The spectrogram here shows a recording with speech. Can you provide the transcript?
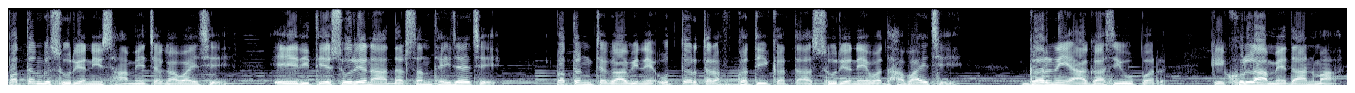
પતંગ સૂર્યની સામે ચગાવાય છે. એ રીતે સૂર્યના દર્શન થઈ જાય છે. પતંગ ચગાવીને ઉત્તર તરફ ગતિ કરતા સૂર્યને વધાવાય છે. ઘરની આગાસી ઉપર કે ખુલ્લા મેદાનમાં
